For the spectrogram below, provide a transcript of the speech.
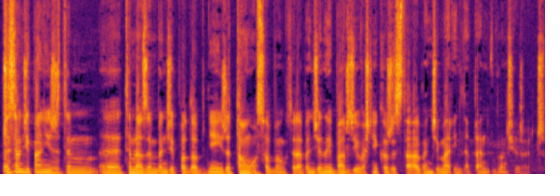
Czy mhm. sądzi pani, że tym, e, tym razem będzie podobnie i że tą osobą, która będzie najbardziej właśnie korzystała, będzie Marine Le Pen w gruncie rzeczy?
